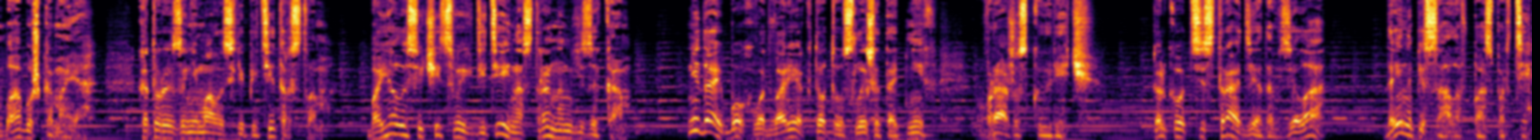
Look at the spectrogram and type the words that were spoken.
Бабушка моя, которая занималась репетиторством, боялась учить своих детей иностранным языкам. Не дай бог во дворе кто-то услышит от них вражескую речь. Только вот сестра деда взяла, да и написала в паспорте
